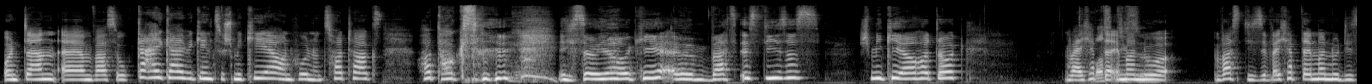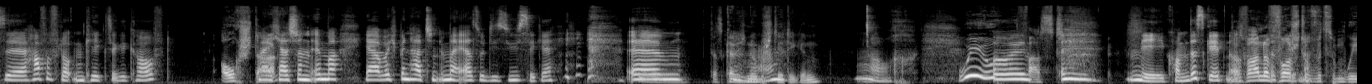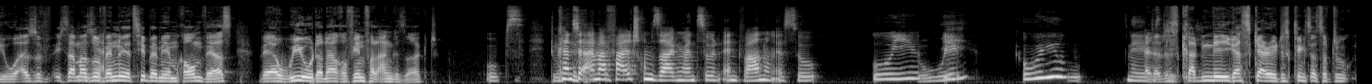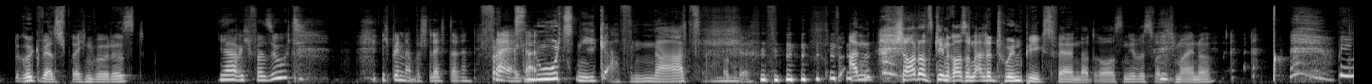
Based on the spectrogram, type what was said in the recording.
Und dann ähm, war so, geil, geil, wir gehen zu Schmikea und holen uns Hotdogs. Hotdogs. ich so, ja, okay, ähm, was ist dieses Schmikea Hotdog? Weil ich habe da immer diese? nur, was diese, weil ich habe da immer nur diese Haferflockenkekse gekauft. Auch Weil stark. ich ja schon immer, ja, aber ich bin halt schon immer eher so die Süße, gell? ähm, das kann ich nur bestätigen. U. Und- Fast. Nee, komm, das geht noch. Das war eine geht Vorstufe zum Wii U. Also ich sag mal so, Ja. wenn du jetzt hier bei mir im Raum wärst, wäre Wii U danach auf jeden Fall angesagt. Ups. Du kannst ja einmal falsch rum sagen, wenn es so eine Entwarnung ist, so ui, Wii? ui. Nee, Alter, das das ist gerade mega scary. Das klingt, als ob du rückwärts sprechen würdest. Ja, habe ich versucht. Ich bin aber schlecht darin. Naja, egal. Knut, Sneak, Affennaht. Okay. an, Shoutouts gehen raus an alle Twin Peaks-Fan da draußen. Ihr wisst, was ich meine.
